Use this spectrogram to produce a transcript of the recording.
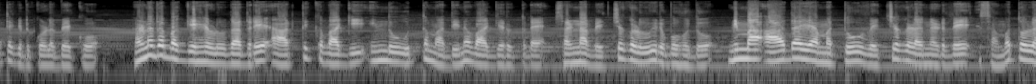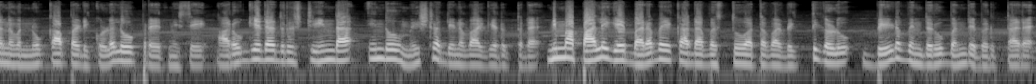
ತೆಗೆದುಕೊಳ್ಳಬೇಕು. ಹಣದ ಬಗ್ಗೆ ಹೇಳುವುದಾದರೆ ಆರ್ಥಿಕವಾಗಿ ಇಂದು ಉತ್ತಮ ದಿನವಾಗಿರುತ್ತದೆ. ಸಣ್ಣ ವೆಚ್ಚಗಳು ಇರಬಹುದು. ನಿಮ್ಮ ಆದಾಯ ಮತ್ತು ವೆಚ್ಚಗಳ ನಡುವೆ ಸಮತೋಲನವನ್ನು ಕಾಪಾಡಿಕೊಳ್ಳಲು ಪ್ರಯತ್ನಿಸಿ. ಆರೋಗ್ಯದ ದೃಷ್ಟಿಯಿಂದ ಇಂದು ಮಿಶ್ರ ದಿನವಾಗಿರುತ್ತದೆ. ನಿಮ್ಮ ಪಾಲಿಗೆ ಬರಬೇಕಾದ ವಸ್ತು ಅಥವಾ ವ್ಯಕ್ತಿಗಳು ಬೇಡವೆಂದರೂ ಬಂದೇ ಬರುತ್ತಾರೆ.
